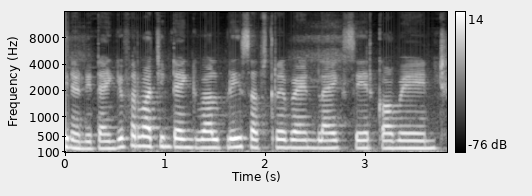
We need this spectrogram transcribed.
తినండి. Thank you for watching thank you all please subscribe and like share comment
